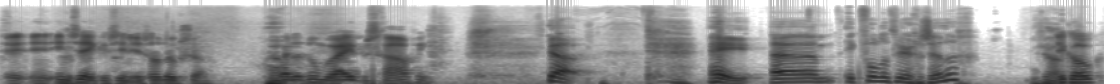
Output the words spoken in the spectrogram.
in, in zekere zin is dat ook zo. Maar dat noemen wij beschaving. Ja. hey, ehm, ik vond het weer gezellig. Ja, Ik ook.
